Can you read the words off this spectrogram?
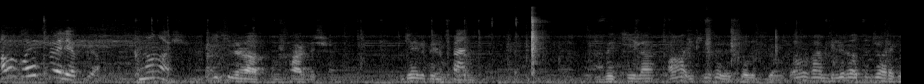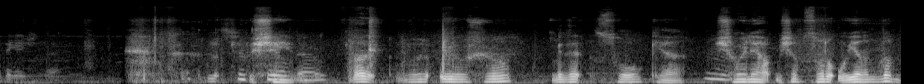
Ama bu hep böyle yapıyor. Nonoş. 2 lira attım kardeşim. Gel benim Lütfen. param. Zekiler, aa 2 lira çalışıyormuş ama ben 1 lira atınca harekete geçti. Çok Şey, ben böyle uyumuşum. Bir de soğuk ya. Şöyle yapmışım. Sonra uyandım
